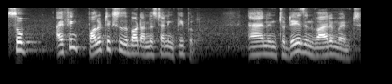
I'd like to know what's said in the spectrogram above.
So, I think politics is about understanding people. And in today's environment,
